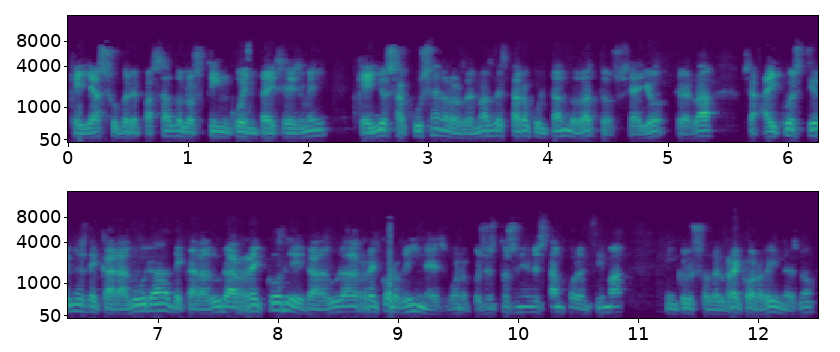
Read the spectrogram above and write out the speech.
que ya ha sobrepasado los cincuenta y seis mil, que ellos acusen a los demás de estar ocultando datos. O sea, yo, de verdad, o sea, hay cuestiones de caradura, de caradura récord y de caradura récord Guinness. Bueno, pues estos señores están por encima incluso del récord Guinness, ¿no? O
